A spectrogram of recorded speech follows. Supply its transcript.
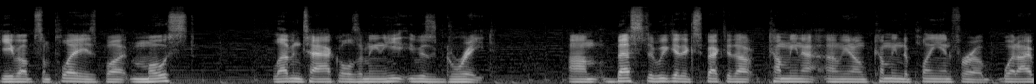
gave up some plays, but most 11 tackles. I mean, he, he was great. Um, best that we could expect it out coming, um, you know, coming to play in for a what I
